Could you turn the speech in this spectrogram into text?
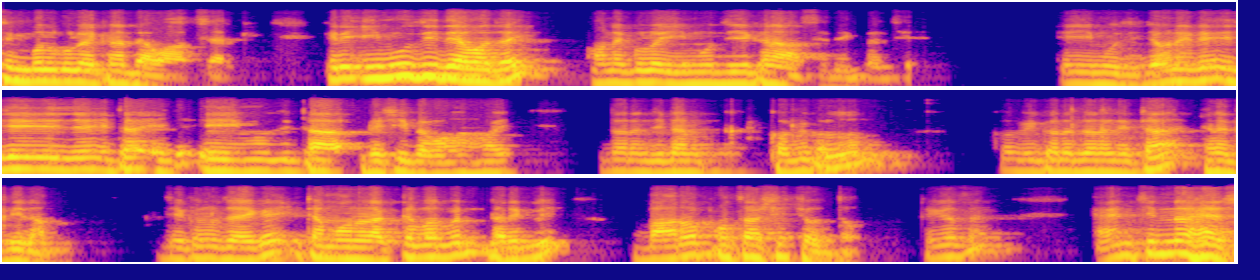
সিম্বলগুলো এখানে দেওয়া আছে আর কি। এখানে ইমোজি দেওয়া যায়, অনেকগুলো ইমোজি এখানে আছে, দেখবেন যে। এই ইমোজি যেমন এটা, এই যে এটা, এই ইমোজিটা বেশি ব্যবহার হয়। ধরেন যেটা আমি কপি করলাম কপি করে ধরেন এটা এখানে দিলাম। যে কোনো জায়গায় এটা মনে রাখতে পারবেন ডাইরেক্টলি বারো পঁচাশি চোদ্দ। ঠিক আছে? এন চিহ্ন হ্যাশ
